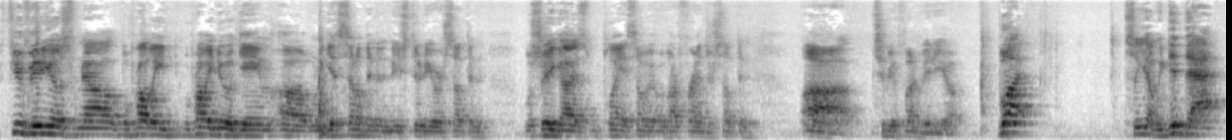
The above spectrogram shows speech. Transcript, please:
few videos from now. We'll probably we'll probably do a game uh, when we get settled into the new studio or something. we'll show you guys playing some of it with our friends or something. Uh, should be a fun video. But so yeah, we did that.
